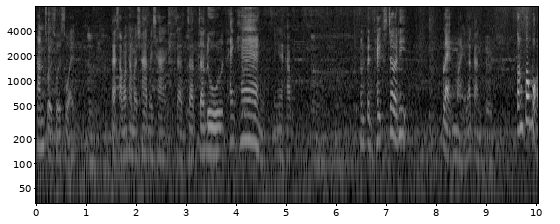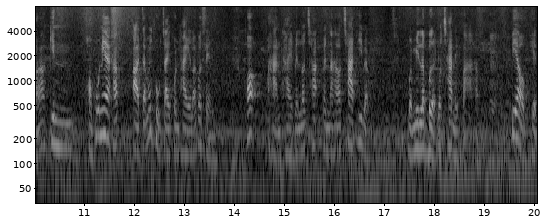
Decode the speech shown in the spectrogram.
ชั้นสวยสวยสวยเออแต่แซลมอนธรรมชาติไม่ใช่ จะจะจะดูแห้งๆอย่างเงี้ยครับเออมันเป็น t e x t อร์ที่แปลกใหม่แล้วกันเออต้องต้องบอกก่อนว่ากินของพวกเนี้ยครับ อาจจะไม่ถูกใจคนไทยร้อยเปอร์เซ็นต์เพราะอาหารไทยเป็นรสชาติเป็นรสชาติที่แบบเหมือนมีระเบิดรสชาติในปากครับเออเป รี้ยวเผ็ด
